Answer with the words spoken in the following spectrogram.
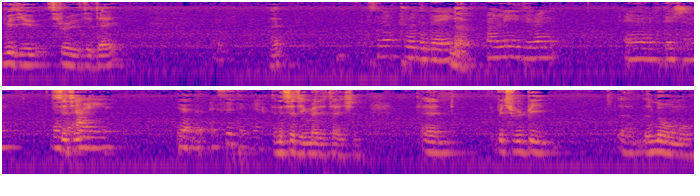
with you through the day? Huh? It's not through the day. No. Only during uh, meditation. Sitting? I, yeah, the, uh, sitting. Yeah. in a sitting meditation, and which would be uh, the normal,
